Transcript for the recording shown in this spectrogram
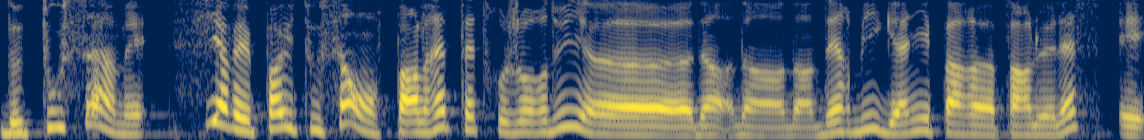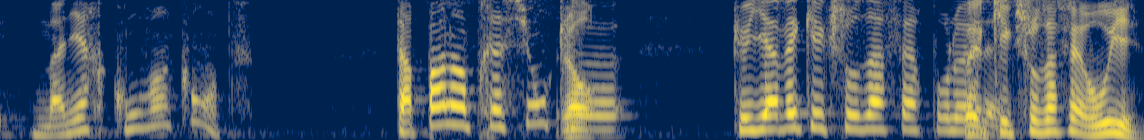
de tout ça. Mais s'il n'y avait pas eu tout ça, on parlerait peut-être aujourd'hui euh, d'un- derby gagné par, euh, par le LS et de manière convaincante. T'as pas l'impression que- Alors- qu'il y avait quelque chose à faire pour le Ouais, LS quelque chose à faire, oui.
